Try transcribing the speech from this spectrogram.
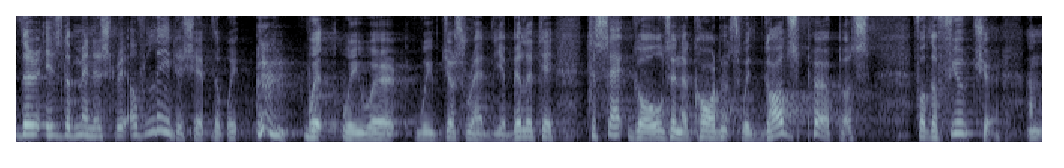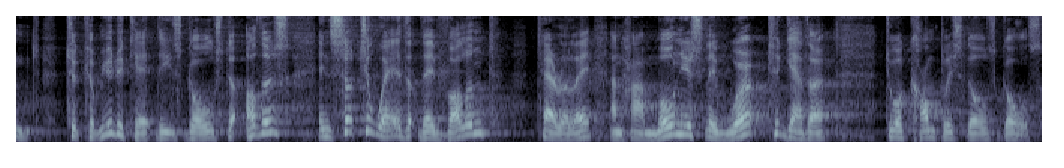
there is the ministry of leadership that we, we, we were, we've just read the ability to set goals in accordance with God's purpose for the future and to communicate these goals to others in such a way that they voluntarily and harmoniously work together to accomplish those goals.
